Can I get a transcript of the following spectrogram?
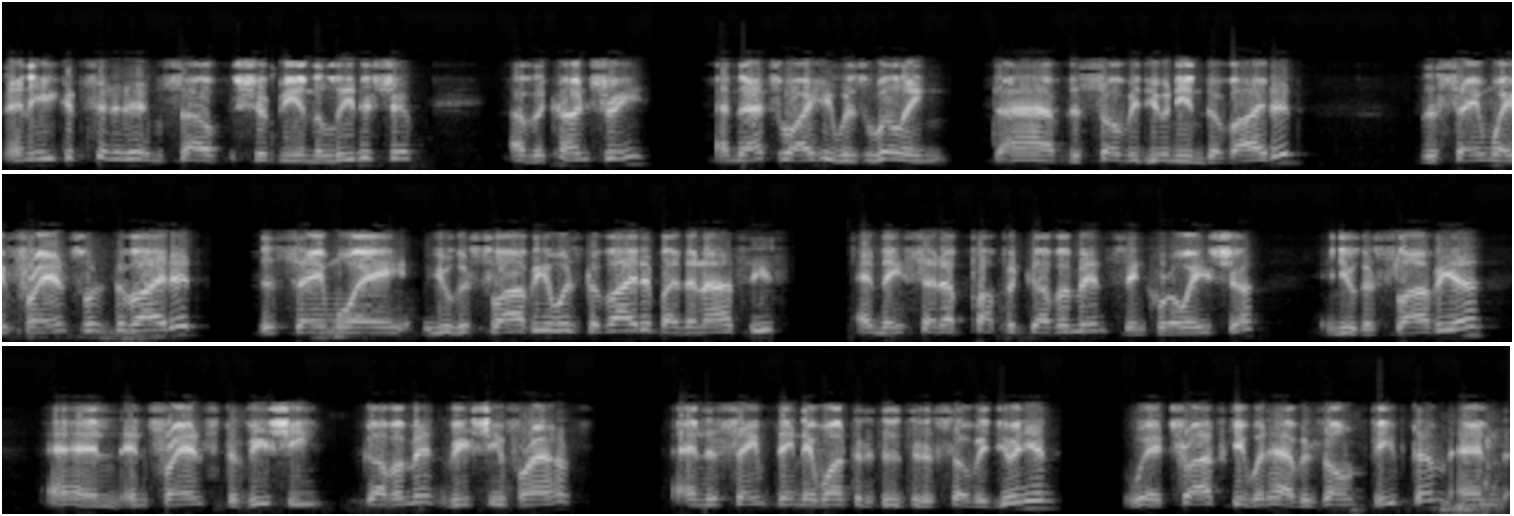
and he considered himself should be in the leadership of the country, and that's why he was willing to have the Soviet Union divided, the same way France was divided, the same way Yugoslavia was divided by the Nazis, and they set up puppet governments in Croatia, in Yugoslavia, and in France, the Vichy government, Vichy France, and the same thing they wanted to do to the Soviet Union, where Trotsky would have his own fiefdom, and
